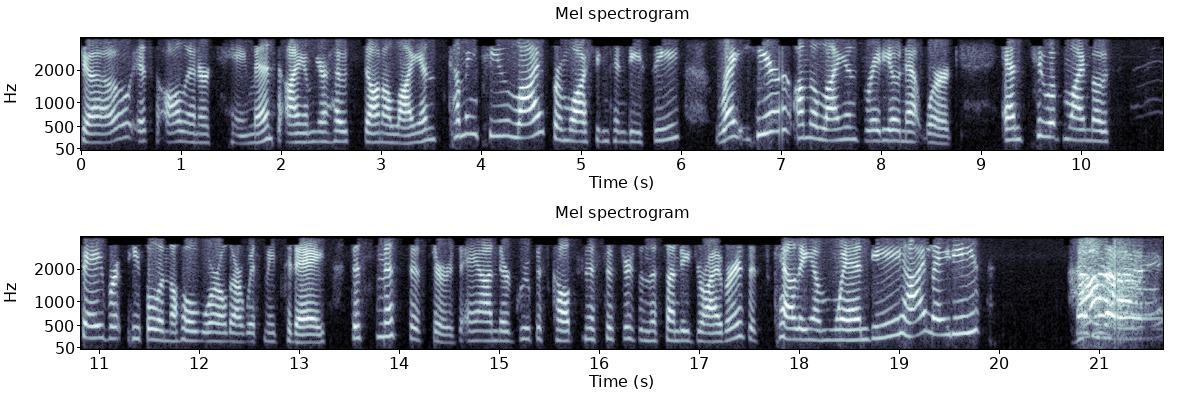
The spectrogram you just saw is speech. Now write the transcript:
show. It's all entertainment. I am your host, Donna Lyons, coming to you live from Washington, D.C., right here on the Lions Radio Network. And two of my most favorite people in the whole world are with me today, the Smith Sisters, and their group is called Smith Sisters and the Sunday Drivers. It's Kelli and Wendi. Hi, ladies. Hi.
